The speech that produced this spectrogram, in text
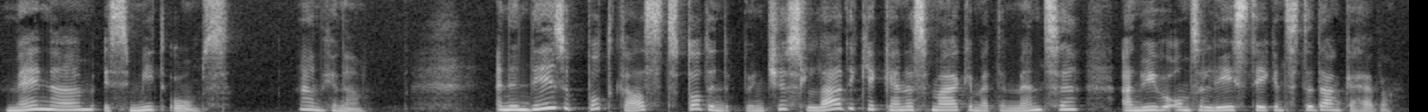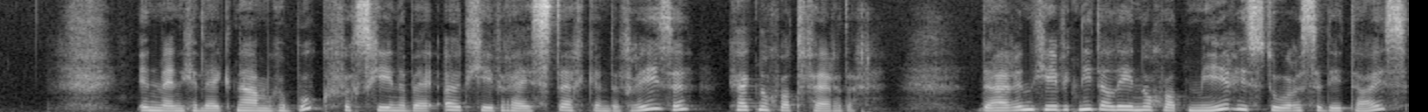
Mijn naam is Miet Ooms. Aangenaam. En in deze podcast, tot in de puntjes, laat ik je kennis maken met de mensen aan wie we onze leestekens te danken hebben. In mijn gelijknamige boek, verschenen bij uitgeverij Sterk en de Vrezen, ga ik nog wat verder. Daarin geef ik niet alleen nog wat meer historische details,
